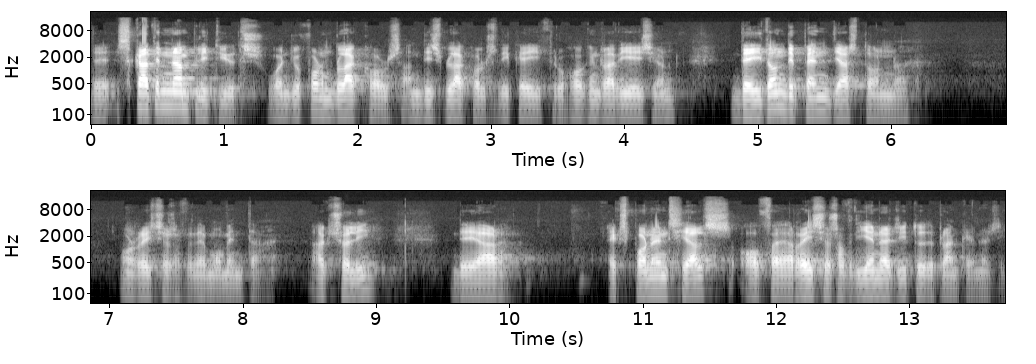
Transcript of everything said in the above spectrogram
The scattering amplitudes, when you form black holes and these black holes decay through Hawking radiation, they don't depend just on, uh, on ratios of the momenta. Actually, they are exponentials of uh, ratios of the energy to the Planck energy.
